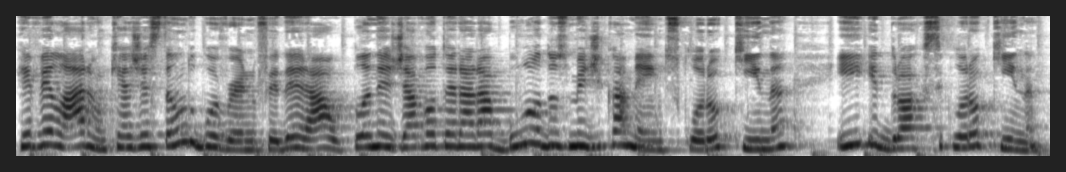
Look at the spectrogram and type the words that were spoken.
revelaram que a gestão do governo federal planejava alterar a bula dos medicamentos cloroquina e hidroxicloroquina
